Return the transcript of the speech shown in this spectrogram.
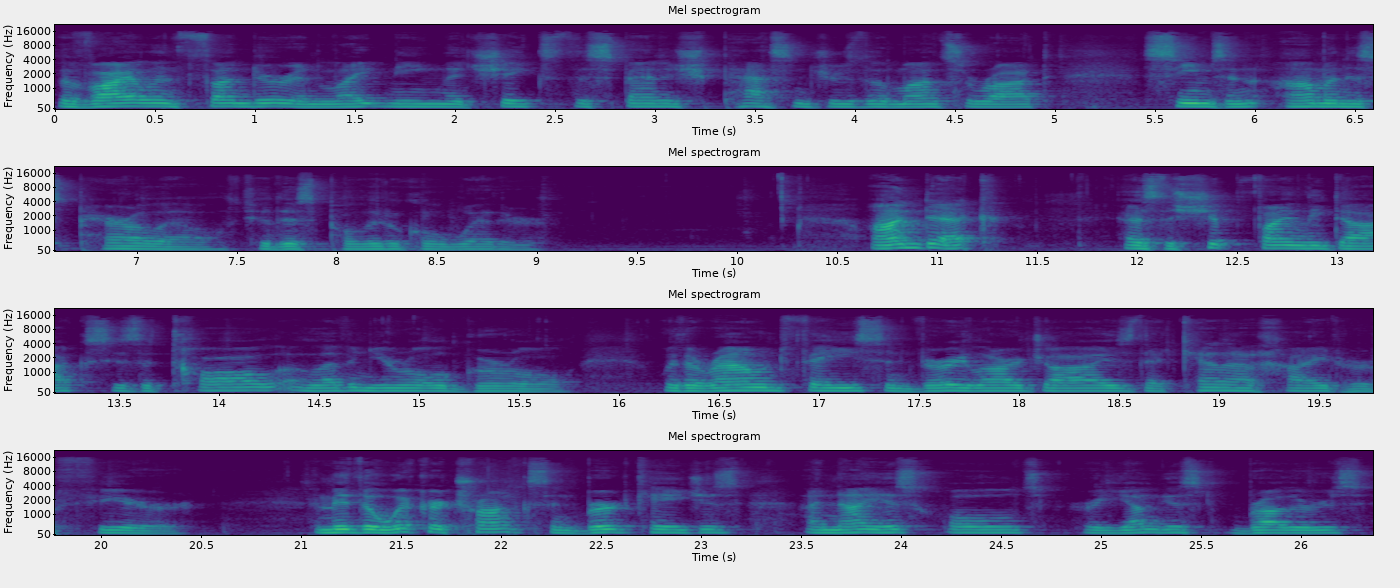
The violent thunder and lightning that shakes the Spanish passengers of the Montserrat seems an ominous parallel to this political weather. On deck, as the ship finally docks, is a tall 11 year old girl with a round face and very large eyes that cannot hide her fear. Amid the wicker trunks and bird cages, Anais holds her youngest brother's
